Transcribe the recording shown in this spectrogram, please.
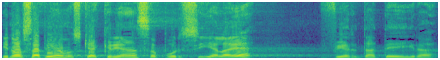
E nós sabemos que a criança por si ela é verdadeira.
